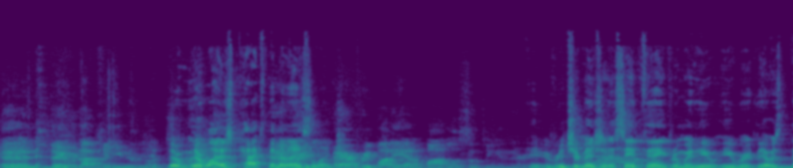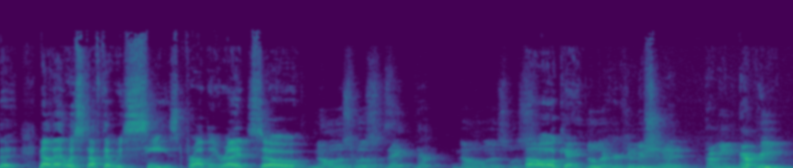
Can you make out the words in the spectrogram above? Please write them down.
and they were not bringing their lunch. Their, their wives packed them a nice lunch. Everybody had a bottle of something in there. Richard mentioned the same thing from when he, he worked. That was that. Now that was stuff that was seized, probably, right? So, No, this was they. they're- No, this was. oh, okay. The liquor commission had. I mean, every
